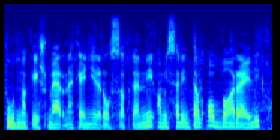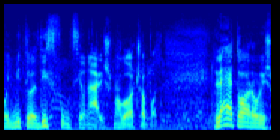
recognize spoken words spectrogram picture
tudnak és mernek ennyire rosszak lenni, ami szerintem abban rejlik, hogy mitől diszfunkcionális maga a csapat. Lehet arról is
